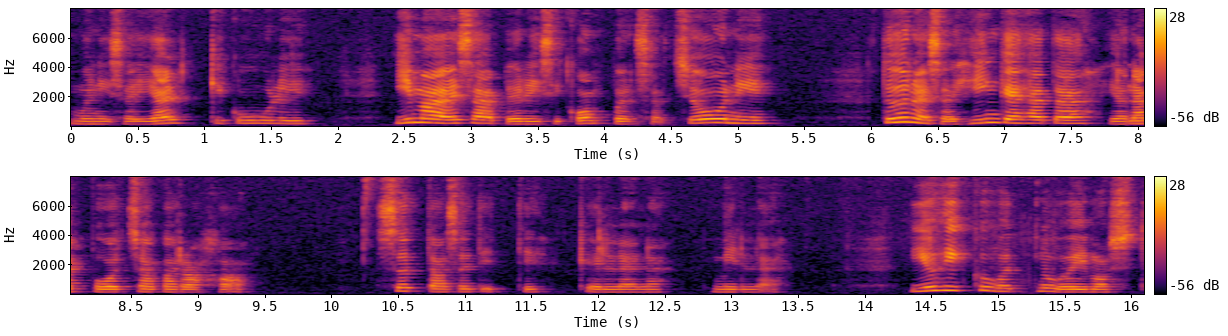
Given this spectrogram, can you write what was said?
mõni sai jälki kuuli, imaisa perisi kompensatsiooni, tõõne sai hingehäda ja näpuotsaga raha. sõtta sõditi kellele, mille. Jõhiku võtnu võimust,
